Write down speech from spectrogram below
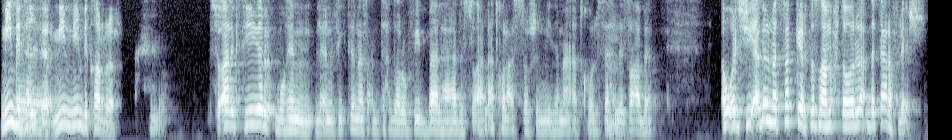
مين بفلتر مين مين بيقرر؟ حلو. سؤال كثير مهم لأنه في كثير ناس عم تحضر وفي ببالها هذا السؤال. أدخل على السوشيال ميديا ما أدخل سهلة صعبة. أول شيء قبل ما تفكر تصنع محتوى لأ بدك تعرف ليش.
